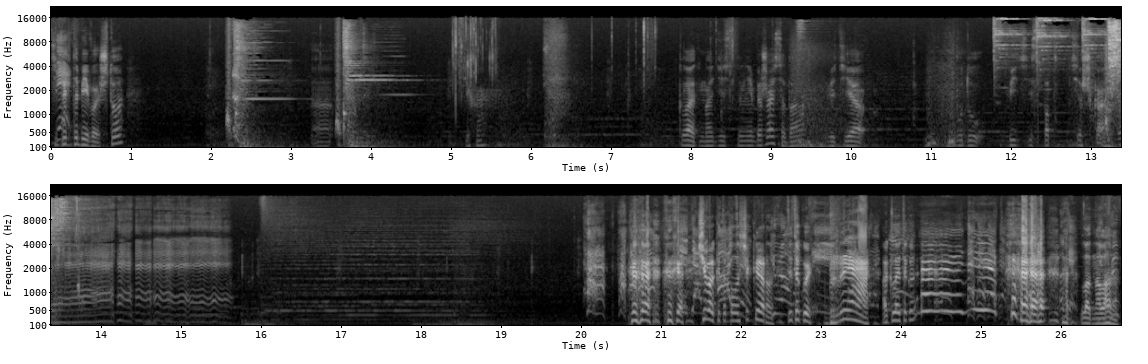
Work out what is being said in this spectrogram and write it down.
Теперь добей его. Что? А, тихо. Клайд, надеюсь, ты не обижайся, да? Ведь я буду бить из-под тяжка. Чувак, это было шикарно. Ты такой, бра, а Клайд такой, нет. Ладно, ладно.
